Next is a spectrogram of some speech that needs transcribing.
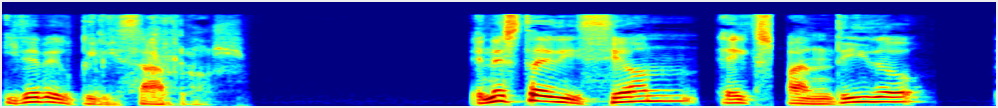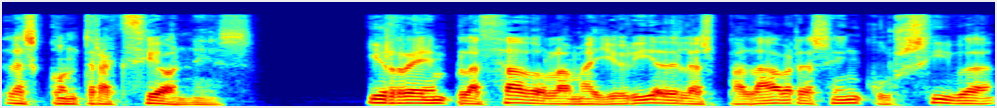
y debe utilizarlos. En esta edición he expandido las contracciones y reemplazado la mayoría de las palabras en cursiva,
